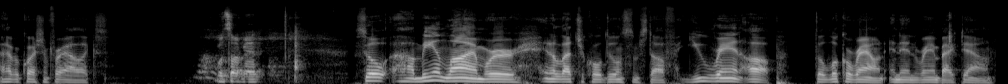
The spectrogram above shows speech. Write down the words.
I have a question for Alex. What's up, man? So, uh, me and Lime were in electrical doing some stuff. You ran up to look around and then ran back down.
